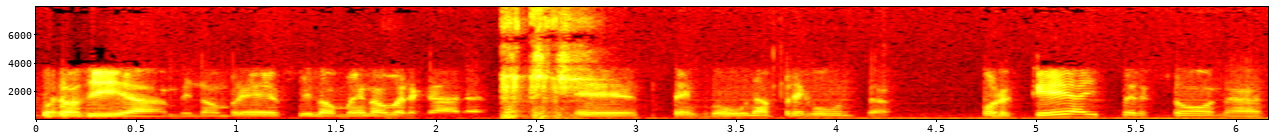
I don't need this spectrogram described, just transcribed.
Buenos días, mi nombre es Filomeno Vergara. Eh, tengo una pregunta. ¿Por qué hay personas,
